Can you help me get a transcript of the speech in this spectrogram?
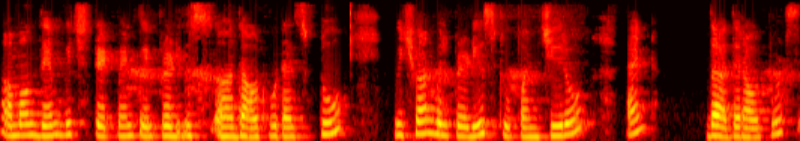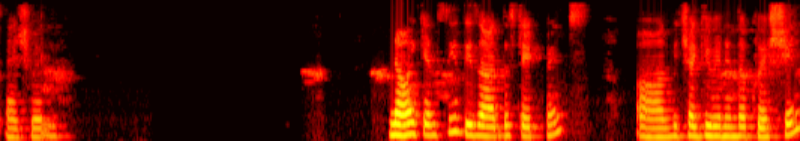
among them which statement will produce uh, the output as 2 which one will produce 2.0 and the other outputs as well now you can see these are the statements uh, which are given in the question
